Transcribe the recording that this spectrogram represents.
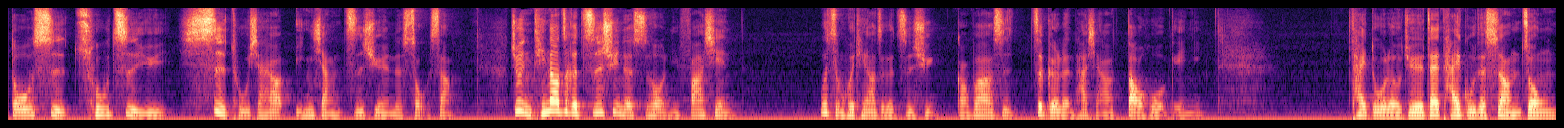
都是出自于试图想要影响资讯人的手上。就你听到这个资讯的时候，你发现为什么会听到这个资讯？搞不好是这个人他想要到货给你。太多了，我觉得在台股的市场中，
